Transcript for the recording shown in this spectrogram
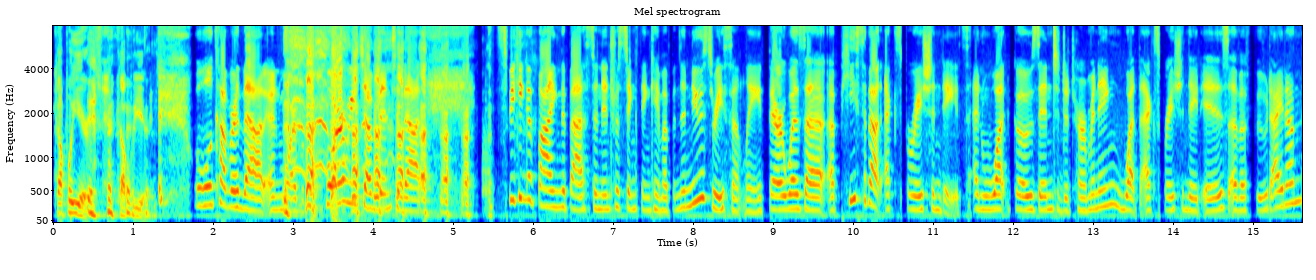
Couple years, A couple years. well, we'll cover that and more. But before we jump into that, speaking of buying the best, an interesting thing came up in the news recently. There was a, a piece about expiration dates and what goes into determining what the expiration date is of a food item.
